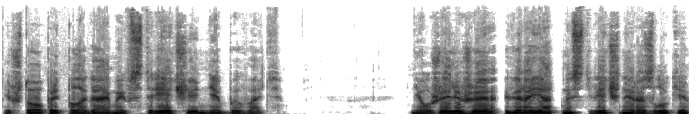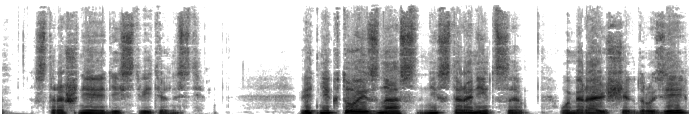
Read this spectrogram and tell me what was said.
и что предполагаемой встречи не бывать. Неужели же вероятность вечной разлуки страшнее действительности? Ведь никто из нас не сторонится умирающих друзей,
